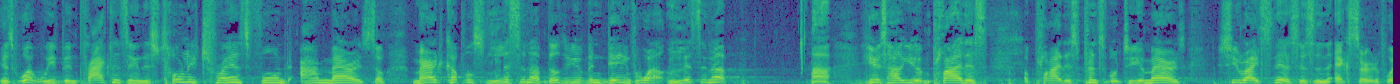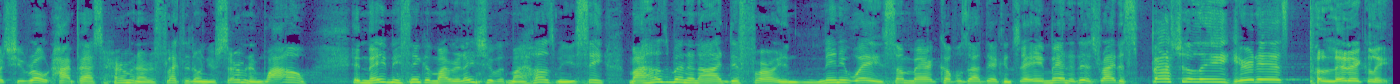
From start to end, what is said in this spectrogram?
is what we've been practicing. This totally transformed our marriage. So, married couples, listen up. Those of you who've been dating for a while, listen up. Uh, here's how you apply this, apply this principle to your marriage. She writes this. This is an excerpt of what she wrote. Hi, Pastor Hurmon. I reflected on your sermon, and wow, it made me think of my relationship with my husband. You see, my husband and I differ in many ways. Some married couples out there can say amen to this, right? Especially, here it is, politically.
